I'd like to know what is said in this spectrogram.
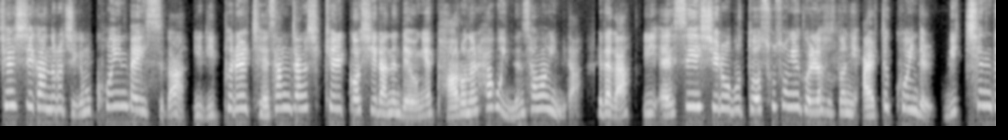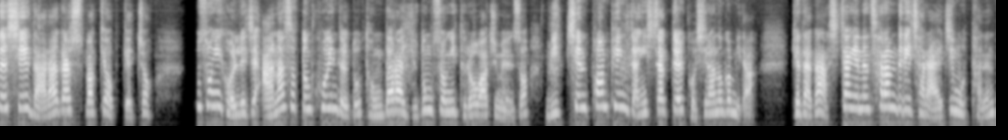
실시간으로 지금 코인베이스가 이 리플을 재상장시킬 것이라는 내용의 발언을 하고 있는 상황입니다. 게다가 이 SEC로부터 소송이 걸렸었던 이 알트코인들 미친 듯이 날아갈 수밖에 없겠죠. 소송이 걸리지 않았었던 코인들도 덩달아 유동성이 들어와주면서 미친 펌핑장이 시작될 것이라는 겁니다. 게다가 시장에는 사람들이 잘 알지 못하는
